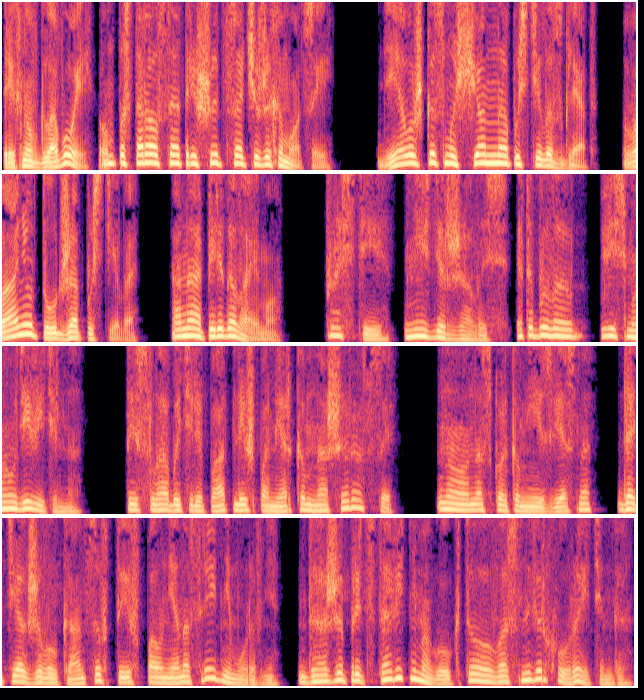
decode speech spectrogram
Тряхнув головой, он постарался отрешиться от чужих эмоций. Девушка смущенно опустила взгляд. Ваню тут же отпустила. Она передала ему. «Прости, не сдержалась. Это было весьма удивительно. Ты слабый телепат лишь по меркам нашей расы. Но, насколько мне известно, для тех же вулканцев ты вполне на среднем уровне. Даже представить не могу, кто у вас наверху рейтинга».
